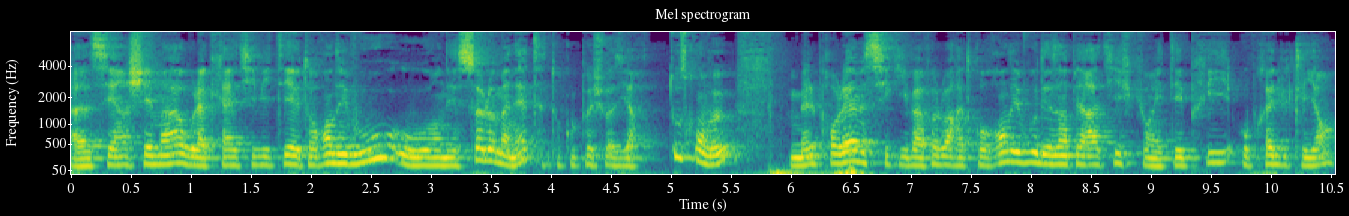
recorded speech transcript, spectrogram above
Euh, c'est un schéma où la créativité est au rendez-vous, où on est seul aux manettes, donc on peut choisir tout ce qu'on veut. Mais le problème, c'est qu'il va falloir être au rendez-vous des impératifs qui ont été pris auprès du client.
